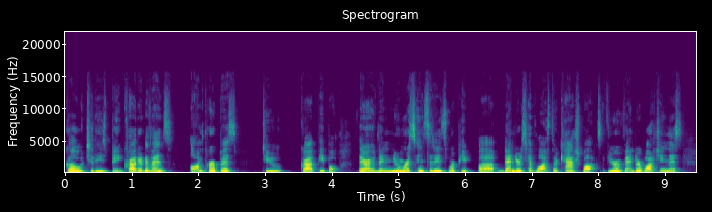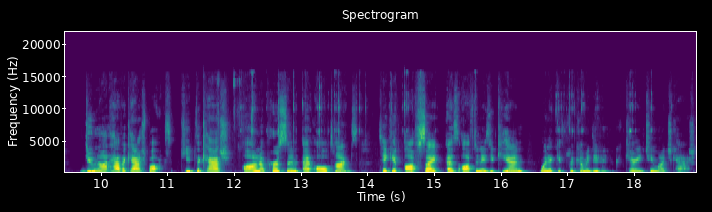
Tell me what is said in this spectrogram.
go to these big crowded events on purpose to grab people. There have been numerous incidents where people, uh, vendors have lost their cash box. If you're a vendor watching this, do not have a cash box. Keep the cash on a person at all times. Take it off site as often as you can when it gets becoming to carrying too much cash.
